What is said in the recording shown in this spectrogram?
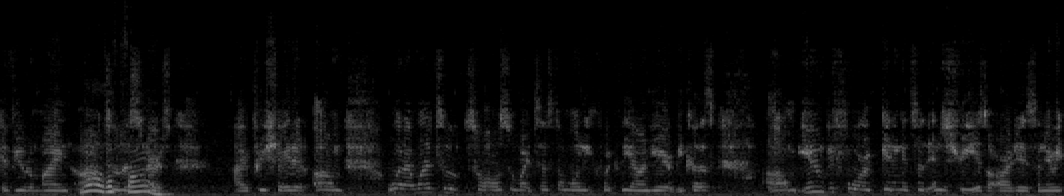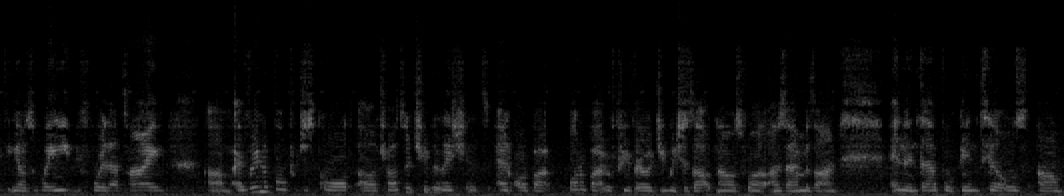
if you don't mind, uh, No, to that's fine. listeners. I appreciate it. Um, what I wanted to, to also write testimony quickly on here because um, even before getting into the industry as an artist and everything else, way before that time, um, I've written a book which is called uh, Trials and Tribulations and Autobiography of Errol which is out now as well as Amazon. And in that book entails um,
